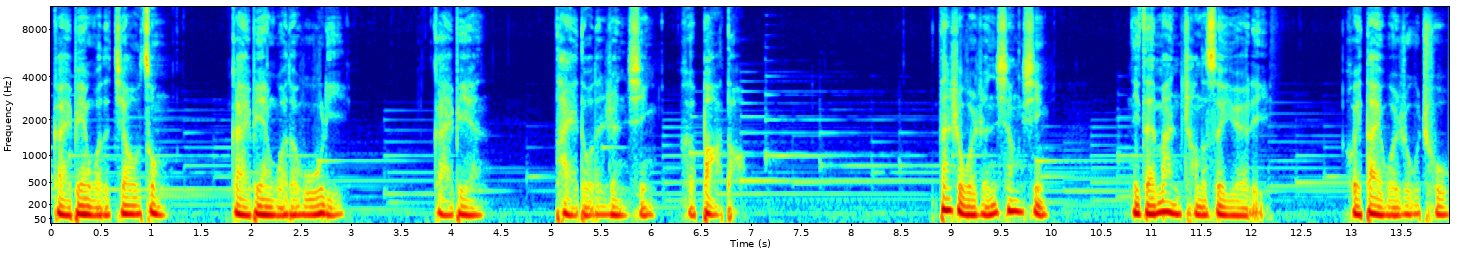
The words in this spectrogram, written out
改变我的骄纵，改变我的无理，改变太多的任性和霸道。但是我仍相信，你在漫长的岁月里会待我如初。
